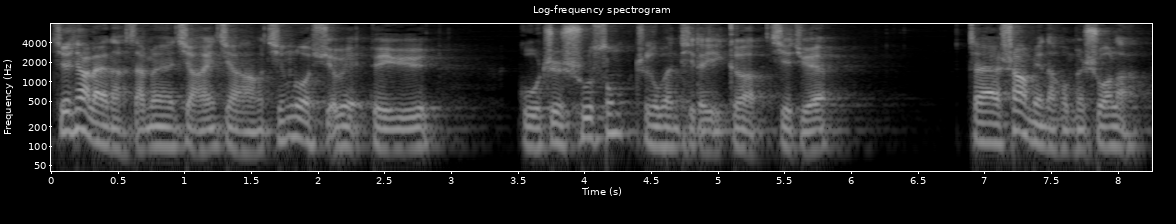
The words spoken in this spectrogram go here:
接下来呢，咱们讲一讲经络穴位对于骨质疏松这个问题的一个解决。在上面呢，我们说了，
